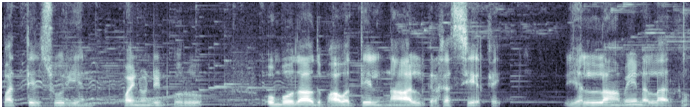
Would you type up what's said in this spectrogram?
பத்தில் சூரியன் பதினொன்றின் குரு ஒம்போதாவது பாவத்தில் நாலு கிரக சேர்க்கை. எல்லாமே நல்லா இருக்கும்.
